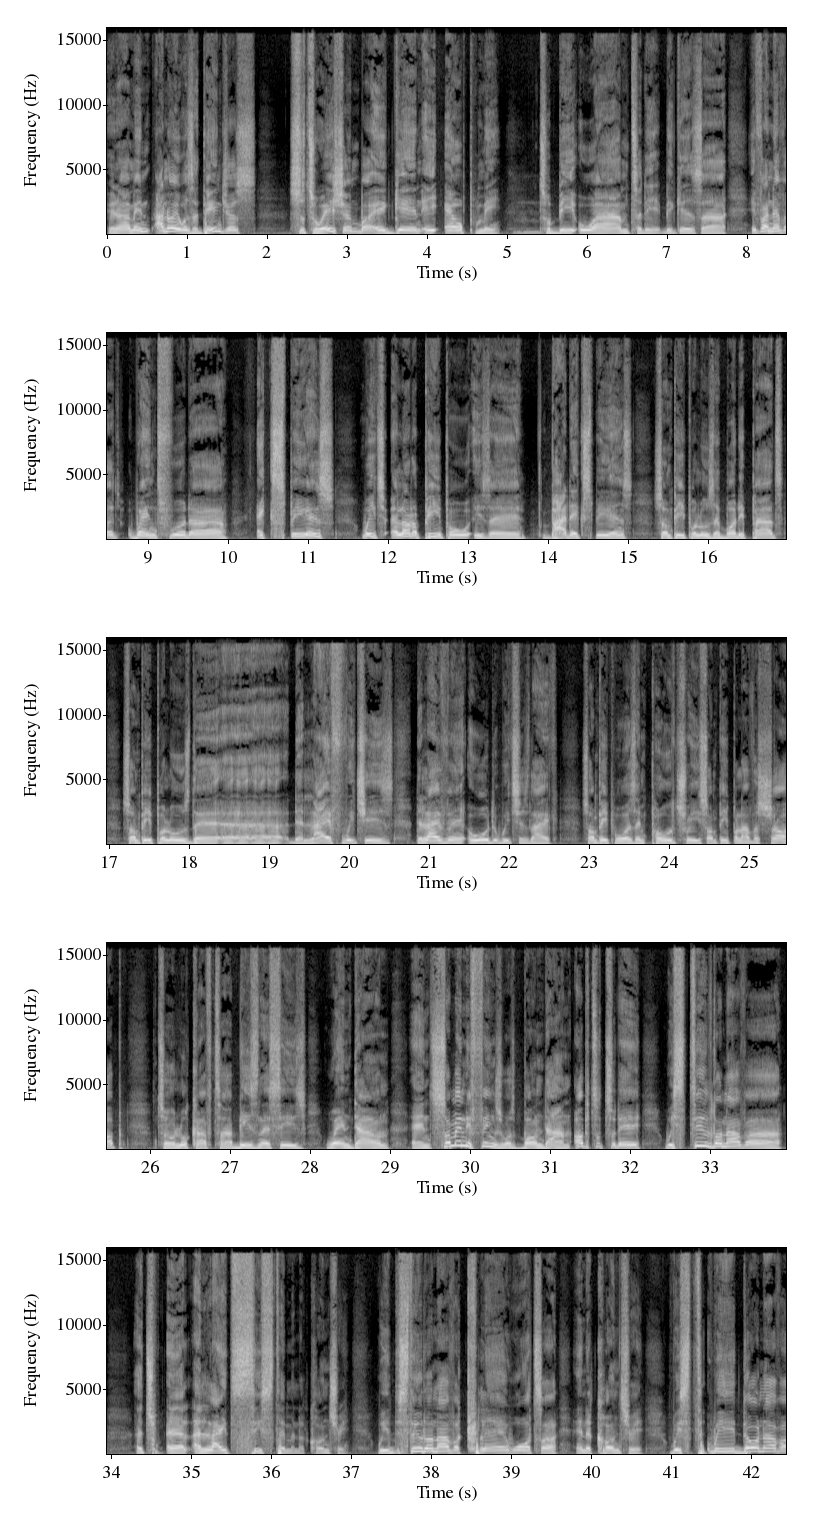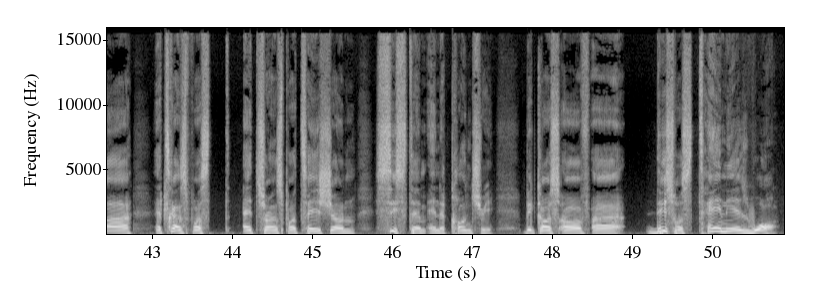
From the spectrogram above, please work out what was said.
You know what I mean? I know it was a dangerous situation, but again, it helped me to be who I am today. Because uh, if I never went through the experience, which a lot of people is a bad experience. Some people lose their body parts. Some people lose their uh, uh, uh, their life, which is the livelihood, which is like some people was in poultry. Some people have a shop to look after businesses went down, and so many things was burned down. Up to today, we still don't have a a, a, a light system in the country. We still don't have a clear water in the country. We st- we don't have a, a transport a transportation system in the country because of uh, this was ten years war.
